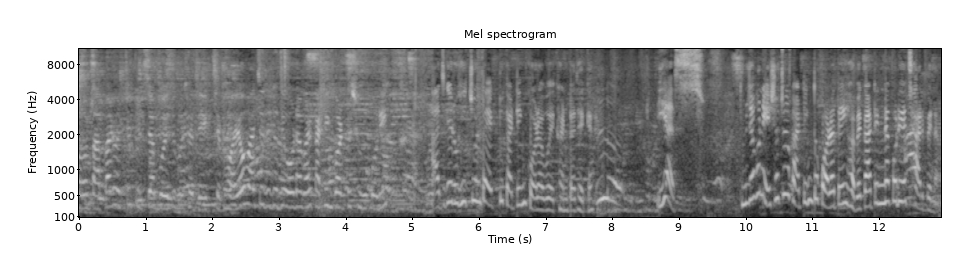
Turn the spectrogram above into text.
বাবা, পাপার হচ্ছে চুপচাপ বসে বসে দেখছে। ভয়ও আছে যে যদি ওর আবার কাটিং করতে শুরু করি। আজকে রুহির চুলটা একটু কাটিং করাবো এখানটা থেকে। ইয়েস তুমি যখন এসেছ কাটিং তো করাতেই হবে। কাটিং না করিয়ে ছাড়বে না।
